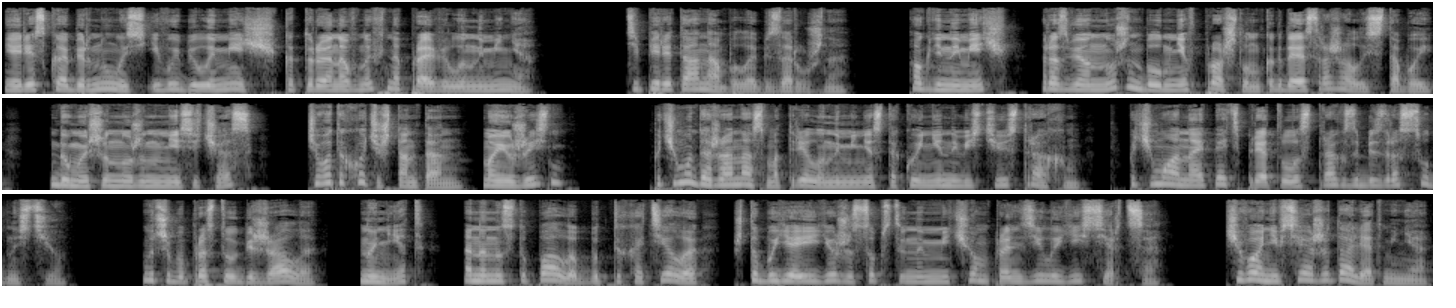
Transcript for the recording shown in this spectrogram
Я резко обернулась и выбила меч, который она вновь направила на меня. Теперь это она была безоружна. «Огненный меч? Разве он нужен был мне в прошлом, когда я сражалась с тобой? Думаешь, он нужен мне сейчас? Чего ты хочешь, Тантан? Мою жизнь?» Почему даже она смотрела на меня с такой ненавистью и страхом? Почему она опять прятала страх за безрассудностью? Лучше бы просто убежала. Но нет, она наступала, будто хотела, чтобы я ее же собственным мечом пронзила ей сердце. Чего они все ожидали от меня?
